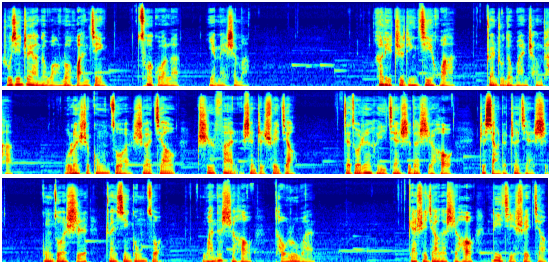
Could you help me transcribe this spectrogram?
如今这样的网络环境，错过了也没什么。合理制定计划，专注的完成它。无论是工作、社交、吃饭，甚至睡觉，在做任何一件事的时候，只想着这件事；工作时专心工作，玩的时候投入玩。该睡觉的时候立即睡觉，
